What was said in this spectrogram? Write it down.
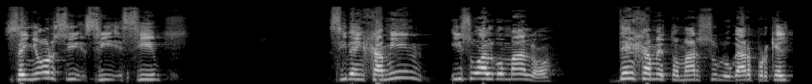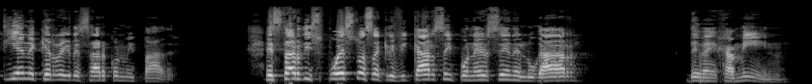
Señor, si, si, si, si Benjamín hizo algo malo, déjame tomar su lugar porque él tiene que regresar con mi padre. Estar dispuesto a sacrificarse y ponerse en el lugar de Benjamín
